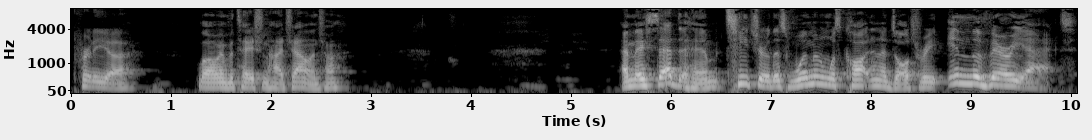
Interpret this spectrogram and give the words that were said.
Pretty uh, low invitation, high challenge, huh? And they said to him, Teacher, this woman was caught in adultery in the very act.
